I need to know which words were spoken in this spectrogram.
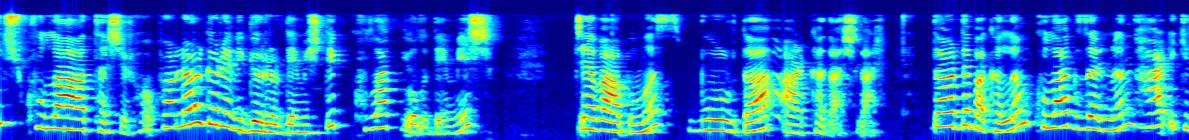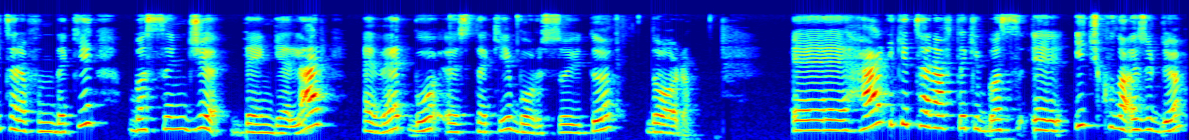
iç kulağa taşır. Hoparlör görevi görür demiştik. Kulak yolu demiş. Cevabımız burada arkadaşlar. Dörde bakalım. Kulak zarının her iki tarafındaki basıncı dengeler. Evet bu östaki borusuydu. Doğru. Ee, her iki taraftaki bas, e, iç kulağı özür diliyorum.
